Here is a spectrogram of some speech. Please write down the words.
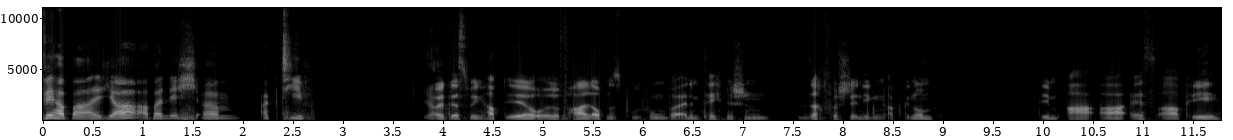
Verbal ja, aber nicht ähm, aktiv. ja. Weil deswegen habt ihr ja eure Fahrerlaubnisprüfung bei einem technischen Sachverständigen abgenommen, dem AASAP.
